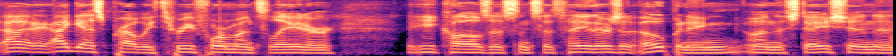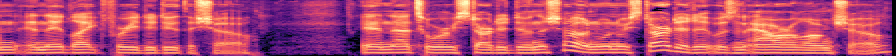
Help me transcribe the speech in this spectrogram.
I, I guess probably three, four months later, he calls us and says, "Hey, there's an opening on the station, and, and they'd like for you to do the show." And that's where we started doing the show. And when we started, it was an hour long show.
